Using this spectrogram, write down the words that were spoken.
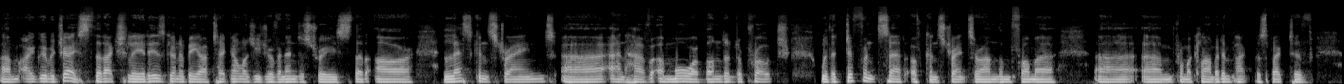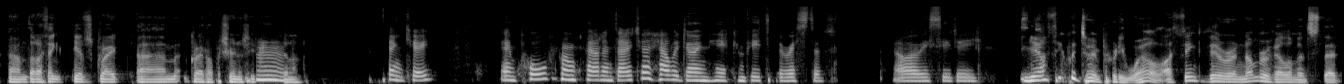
um, I agree with Jace that actually it is going to be our technology-driven industries that are less constrained uh, and have a more abundant approach with a different set of constraints around them from a uh, um, from a climate impact perspective um, that I think gives great um, great opportunity to Mm. New Zealand. Thank you. And Paul from Cloud and Data, how are we doing here compared to the rest of our OECD? Yeah, I think we're doing pretty well. I think there are a number of elements that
